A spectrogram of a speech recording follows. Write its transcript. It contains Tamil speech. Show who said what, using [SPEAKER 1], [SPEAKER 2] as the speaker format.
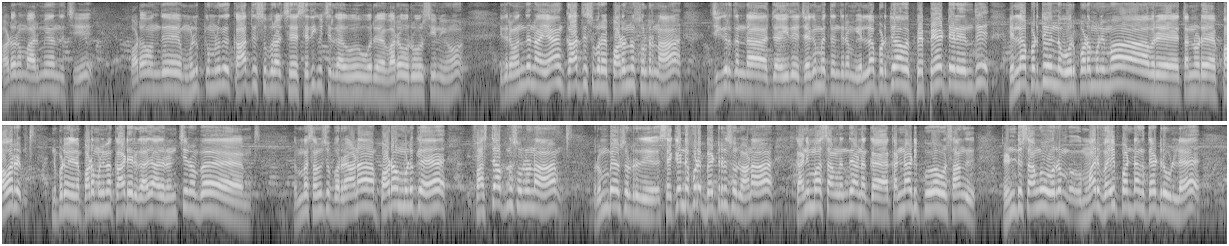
[SPEAKER 1] படம் ரொம்ப அருமையாக இருந்துச்சு. படம் வந்து முழுக்க முழுக்க கார்த்தி சுப்ராஜ் செ- செதுக்கி வச்சிருக்காரு. ஒரு- ஒரு வர ஒரு ஒரு சீனையும். இதில் வந்து நான் ஏன் கார்த்தி சுப்ராஜ் படம்னு சொல்கிறேன்னா ஜிகிர்தண்டா ஜ இது ஜெகமே தந்திரம் எல்லா படத்தையும் அவர் பே பேட்டையில இருந்து எல்லா படத்தையும் இந்த ஒரு படம் மூலிமா அவர் தன்னோட பவர் இந்த படம் இந்த படம் மூலிமா காட்டியிருக்காரு. அதை நினச்சி ரொம்ப ரொம்ப சந்தோஷப்படுறேன். ஆனால் படம் முழுக்க ஃபஸ்ட் ஹாஃப்னு சொல்லணும்னா ரொம்ப சொல்கிறது செகண்ட் ஹாஃபோட பெட்டர்னு சொல்லுவேன். ஆனால் கனிமா சாங்லேருந்து ஆனால் க கண்ணாடி பூவா ஒரு சாங்கு ரெண்டு சாங்கும் ஒரு மாதிரி வைப் பண்ணிட்டாங்க தேட்டர் உள்ள.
